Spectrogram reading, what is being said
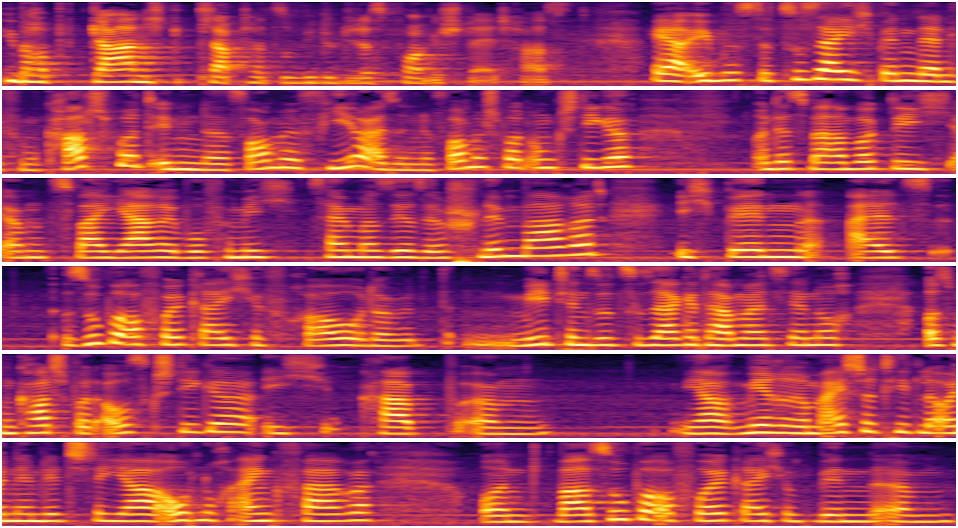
überhaupt gar nicht geklappt hat, so wie du dir das vorgestellt hast? Ja, ich muss dazu sagen, ich bin dann vom Kartsport in eine Formel 4, also in den Formelsport umgestiegen. Und das waren wirklich ähm, zwei Jahre, wo für mich, sagen wir mal, sehr, sehr schlimm waren. Ich bin als super erfolgreiche Frau oder Mädchen sozusagen damals ja noch aus dem Kartsport ausgestiegen. Ich habe ähm, ja, mehrere Meistertitel in dem letzten Jahr auch noch eingefahren und war super erfolgreich und bin ähm,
